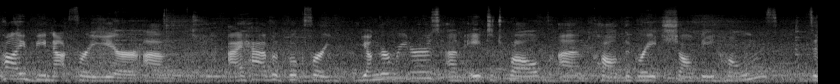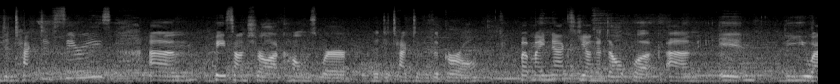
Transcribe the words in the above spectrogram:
probably be not for a year. Um, I have a book for younger readers, um, 8 to 12, um, called The Great Shelby Holmes. It's a detective series um, based on Sherlock Holmes, where the detective is a girl. But my next young adult book um, in the U.S.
